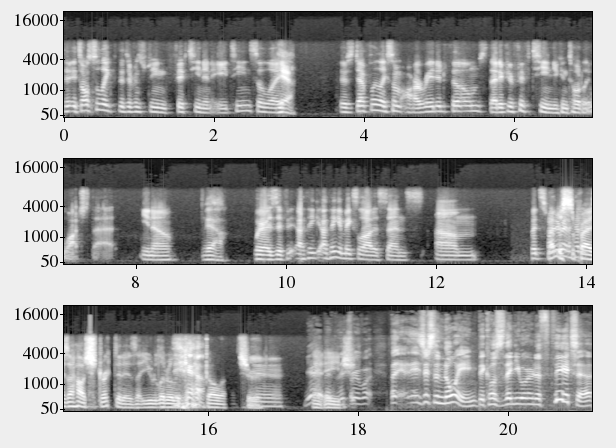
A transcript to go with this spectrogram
it's also like the difference between 15 and 18. So like, Yeah. there's definitely like some R-rated films that if you're 15, you can totally watch that. You know, yeah. whereas if I think I think it makes a lot of sense. Um, but I'm Spider-Man just had a- surprised at how strict it is that you literally Yeah. can't go. Sure. Yeah. Yeah, That age. literally what- But it's just annoying because then you are in a theater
